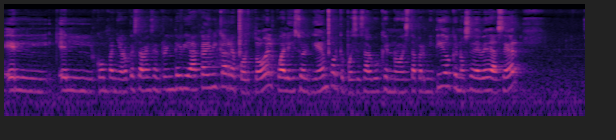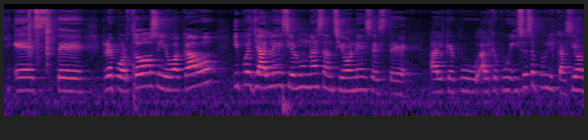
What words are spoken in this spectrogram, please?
el, el, compañero que estaba en Centro de Integridad Académica reportó, el cual hizo el bien, porque pues es algo que no está permitido, que no se debe de hacer. Este, reportó, se llevó a cabo y pues ya le hicieron unas sanciones este, al que, al que hizo esa publicación.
